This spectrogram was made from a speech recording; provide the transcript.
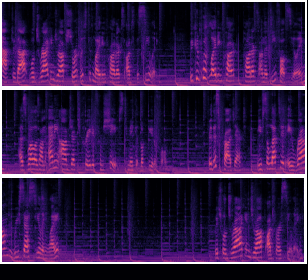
After that, we'll drag and drop shortlisted lighting products onto the ceiling. We can put lighting product products on the default ceiling, as well as on any object created from shapes to make it look beautiful. For this project, we've selected a round recessed ceiling light which will drag and drop onto our ceiling.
